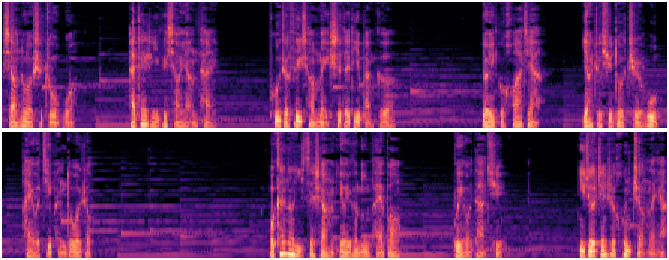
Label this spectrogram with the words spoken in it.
小诺是主卧，还带着一个小阳台，铺着非常美式的地板革，有一个花架，养着许多植物，还有几盆多肉。我看到椅子上有一个名牌包。不由大屈，你这真是混整了呀！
